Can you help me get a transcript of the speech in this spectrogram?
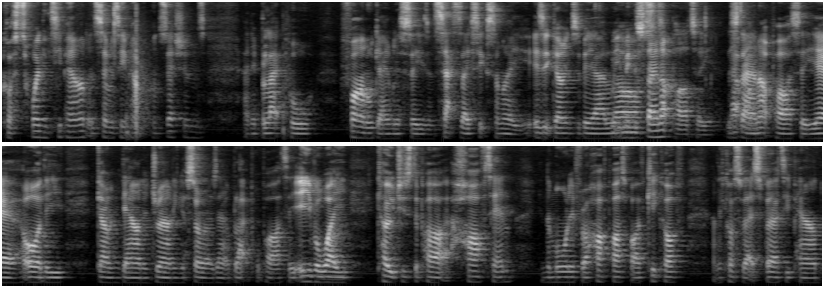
Costs £20 and £17 for concessions. And in Blackpool, final game of the season, Saturday, 6th of May. Is it going to be our What, last? you mean the staying up party? The That staying one? up party, yeah, or the going down and drowning your sorrows out of Blackpool party. Either way, coaches depart at half ten in the morning for a half past five kick-off, and the cost of that is thirty pound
